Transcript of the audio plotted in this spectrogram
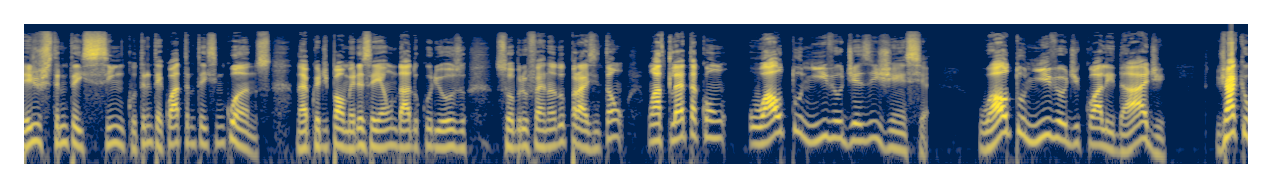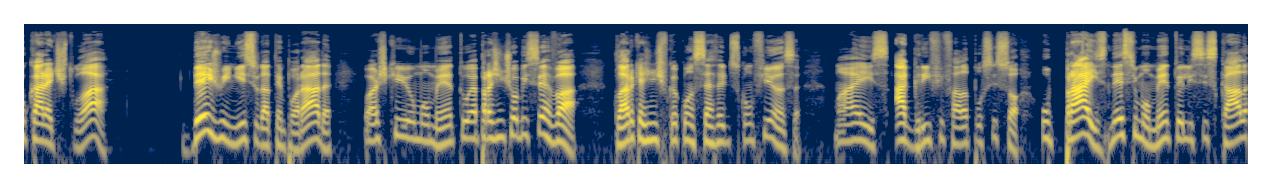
Desde os 35, 34, 35 anos. Na época de Palmeiras, aí é um dado curioso sobre o Fernando Praz. Então, um atleta com o alto nível de exigência, o alto nível de qualidade, já que o cara é titular, desde o início da temporada, eu acho que o momento é para a gente observar. Claro que a gente fica com certa desconfiança, mas a grife fala por si só. O Price, nesse momento, ele se escala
